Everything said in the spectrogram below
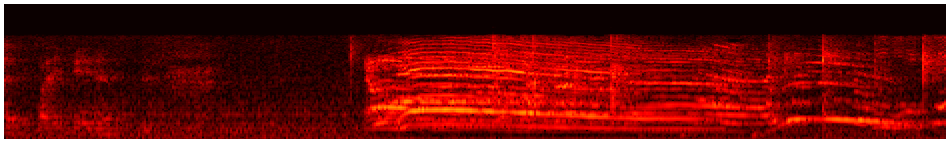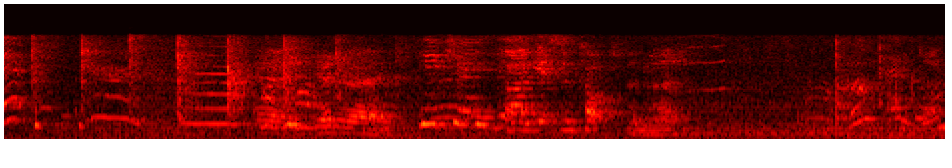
it's like Yeah, oh! good. Who chose Try get some Topston there. Uh-huh.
